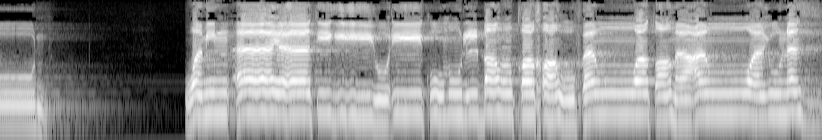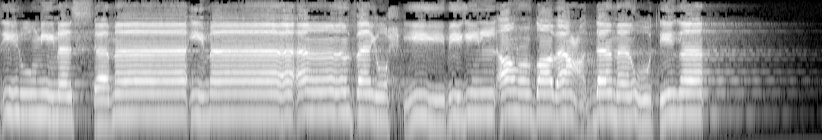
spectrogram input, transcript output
وَمِنْ آيَاتِهِ يُرِيكُمُ الْبَرْقَ خَوْفًا وَطَمَعًا وَيُنَزِّلُ يُنَزِّلُ مِنَ السَّمَاءِ مَاءً فَيُحْيِي بِهِ الْأَرْضَ بَعْدَ مَوْتِهَا ۚ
